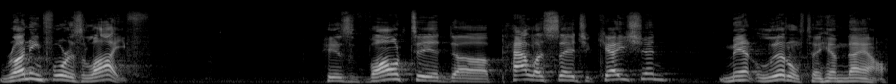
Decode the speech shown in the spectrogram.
running for his life. His vaunted uh, palace education meant little to him now.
